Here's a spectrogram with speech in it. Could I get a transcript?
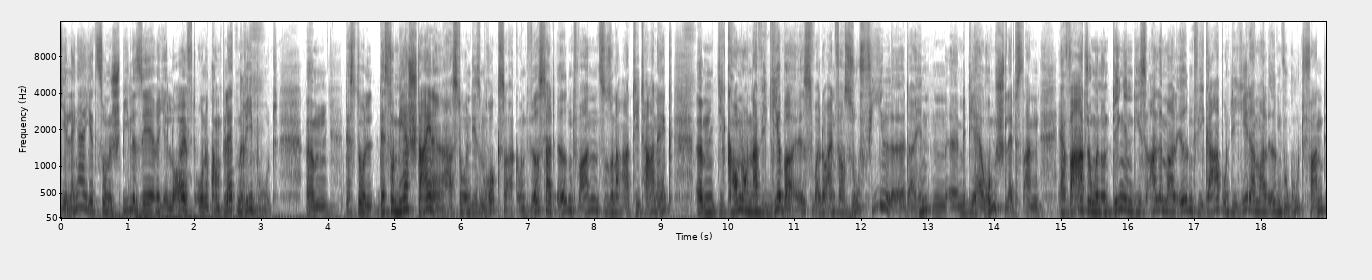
je länger jetzt so eine Spieleserie läuft, ohne kompletten Reboot, ähm, desto, desto mehr Steine hast du in diesem Rucksack und wirst halt irgendwann zu so einer Art Titanic, ähm, die kaum noch navigierbar ist, weil du einfach so viel äh, da hinten äh, mit dir herumschleppst an Erwartungen und Dingen, die es alle mal irgendwie gab und die jeder mal irgendwo gut fand,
